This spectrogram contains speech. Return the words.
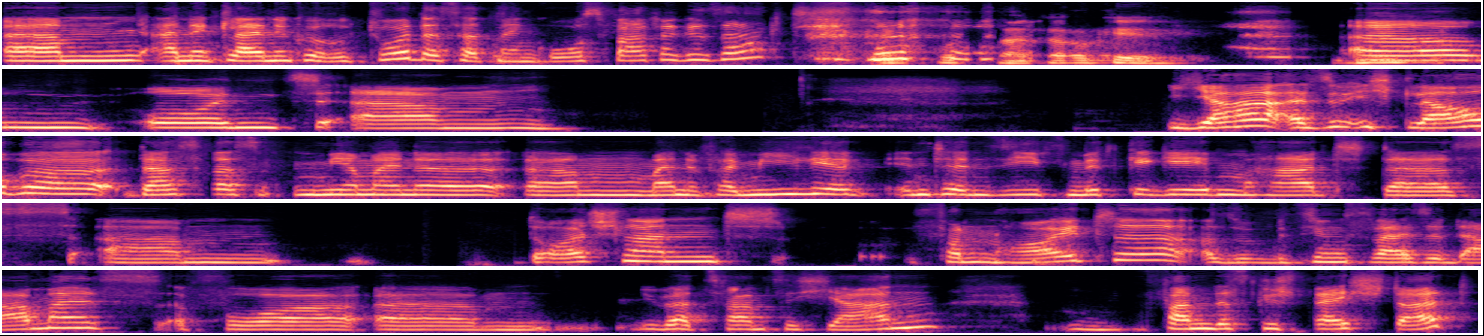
Ähm, eine kleine Korrektur, das hat mein Großvater gesagt. Großvater, okay. Ähm, und ähm, ja, also ich glaube, das, was mir meine, ähm, meine Familie intensiv mitgegeben hat, dass ähm, Deutschland von heute, also beziehungsweise damals vor ähm, über 20 Jahren, fand das Gespräch statt,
